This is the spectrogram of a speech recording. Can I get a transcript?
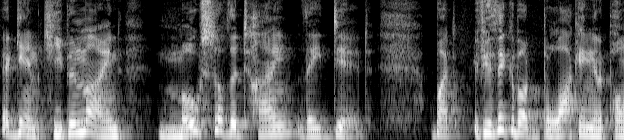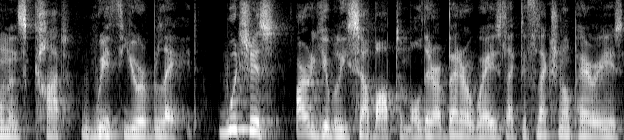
Again, keep in mind, most of the time they did. But if you think about blocking an opponent's cut with your blade, which is arguably suboptimal. There are better ways like deflectional parries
